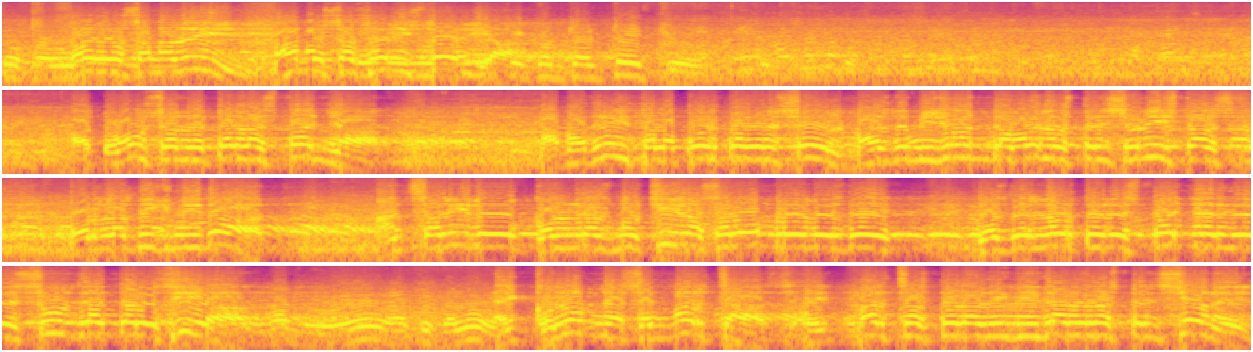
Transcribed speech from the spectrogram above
Vamos a Madrid, vamos a hacer historia. contra el techo. Autobuses de toda España, a Madrid, a la Puerta del Sol, más de un millón de abuelos pensionistas por la dignidad. Han salido con las mochilas al hombro desde, desde el norte de España y del sur de Andalucía. En columnas, en marchas, en marchas por la dignidad de las pensiones.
